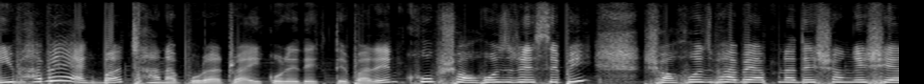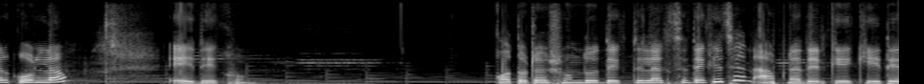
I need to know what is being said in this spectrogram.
এইভাবে একবার ছানা পোড়া ট্রাই করে দেখতে পারেন। খুব সহজ রেসিপি সহজভাবে আপনাদের সঙ্গে শেয়ার করলাম। এই দেখুন। কতটা সুন্দর দেখতে লাগছে দেখেছেন? আপনাদেরকে কেটে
